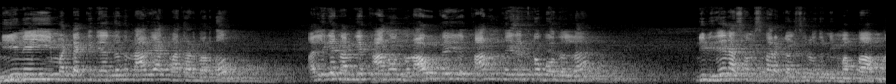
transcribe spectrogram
ನೀನೇ ಈ ಮಟ್ಟಕ್ಕಿದೆ ಅಂತಂದ್ರೆ ನಾವು ಯಾಕೆ ಮಾತಾಡಬಾರ್ದು? ಅಲ್ಲಿಗೆ ನಮಗೆ ಕಾನೂನು, ನಾವು ಕೈ, ಕಾನೂನು ಕೈಗೆ ಎತ್ಕೋಬೋದಲ್ಲ ನೀವು ಇದೇನ ಸಂಸ್ಕಾರ ಕಲಿಸಿರೋದು ನಿಮ್ಮ ಅಪ್ಪ, ಅಮ್ಮ?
